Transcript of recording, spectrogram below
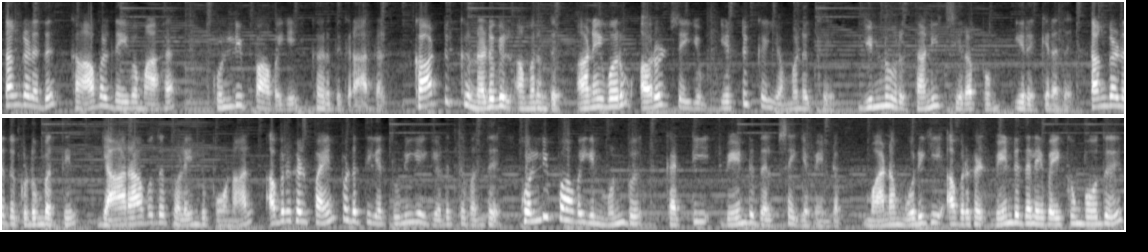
தங்களது காவல் தெய்வமாக கொல்லிப்பாவையை கருதுகிறார்கள். காட்டுக்கு நடுவில் அமர்ந்து அனைவரும் அருள் செய்யும் எட்டுக்கை அம்மனுக்கு இன்னொரு தனி சிறப்பும் இருக்கிறது. தங்களது குடும்பத்தில் யாராவது தொலைந்து போனால் அவர்கள் பயன்படுத்திய துணியை எடுத்து வந்து கொல்லிப்பாவையின் முன்பு கட்டி வேண்டுதல் செய்ய வேண்டும். மனம் உருகி அவர்கள் வேண்டுதலை வைக்கும்போது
